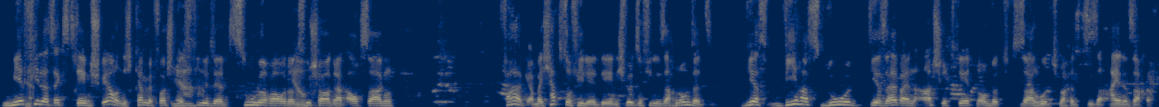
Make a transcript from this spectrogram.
mir ja. fiel das extrem schwer und ich kann mir vorstellen, ja. dass viele der Zuhörer oder Zuschauer gerade auch sagen, fuck, aber ich habe so viele Ideen, ich will so viele Sachen umsetzen. Wie hast, wie hast du dir selber in den Arsch getreten, um wirklich zu sagen, gut, ich mache jetzt diese eine Sache?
